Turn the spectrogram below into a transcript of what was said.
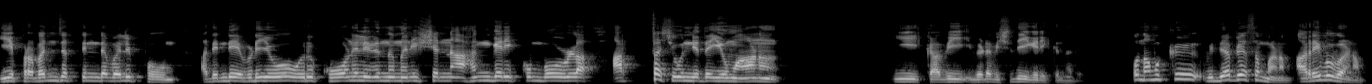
ഈ പ്രപഞ്ചത്തിന്റെ വലിപ്പവും അതിന്റെ എവിടെയോ ഒരു കോണിലിരുന്ന് മനുഷ്യൻ അഹങ്കരിക്കുമ്പോഴുള്ള അർത്ഥശൂന്യതയുമാണ് ഈ കവി ഇവിടെ വിശദീകരിക്കുന്നത്. അപ്പോൾ നമുക്ക് വിദ്യാഭ്യാസം വേണം അറിവ് വേണം.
